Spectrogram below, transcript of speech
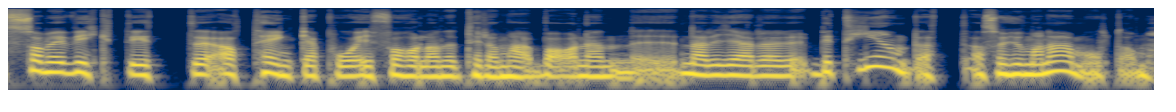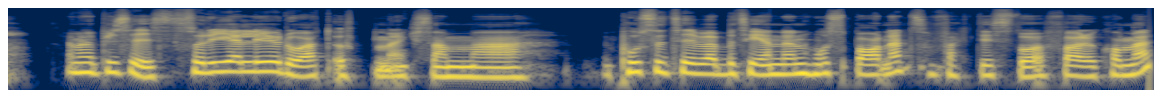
som är viktigt att tänka på i förhållande till de här barnen eh, när det gäller beteendet, alltså hur man är mot dem? Ja, men precis. Så det gäller ju då att uppmärksamma positiva beteenden hos barnet som faktiskt då förekommer.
